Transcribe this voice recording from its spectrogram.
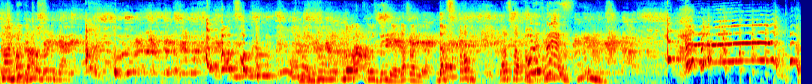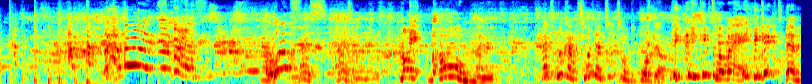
kind of dance? Oh my god. No, that's always been there. That's how they are. That's how. That's how. What is this? Oh, What? That is, that is an amazing. Mommy, but Oh my. But look at what they're doing to the poor girl. he, he kicked him away. He kicked him.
